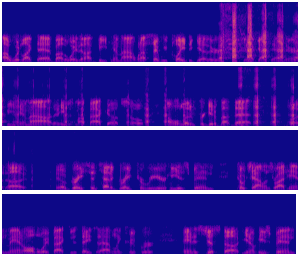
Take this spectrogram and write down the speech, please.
I would like to add, by the way, that I beat him out. When I say we played together, you know, I got down there and beat him out, and he was my backup. So I won't let him forget about that. But uh, you know, Grayson's had a great career. He has been Coach Allen's right hand man all the way back to his days at Abilene Cooper, and it's just uh, you know he's been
